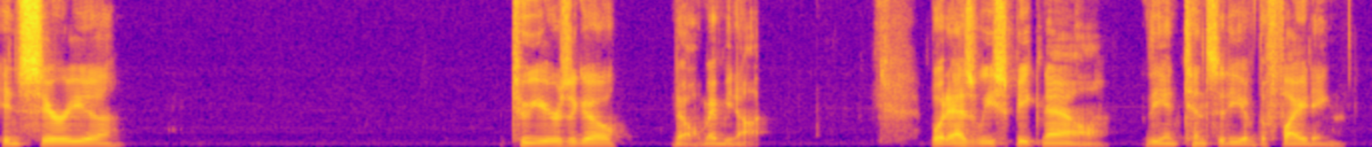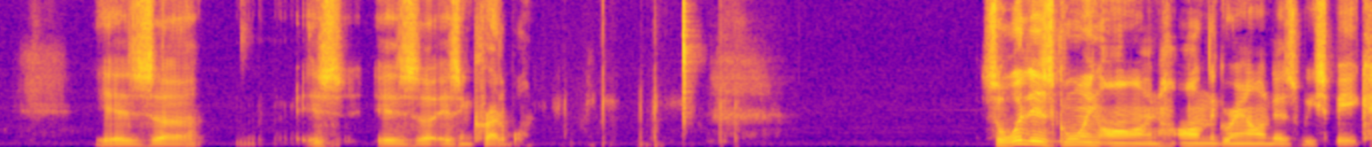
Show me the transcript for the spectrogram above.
in Syria two years ago? No, maybe not. But as we speak now, the intensity of the fighting is uh, is is uh, is incredible. So what is going on on the ground as we speak?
